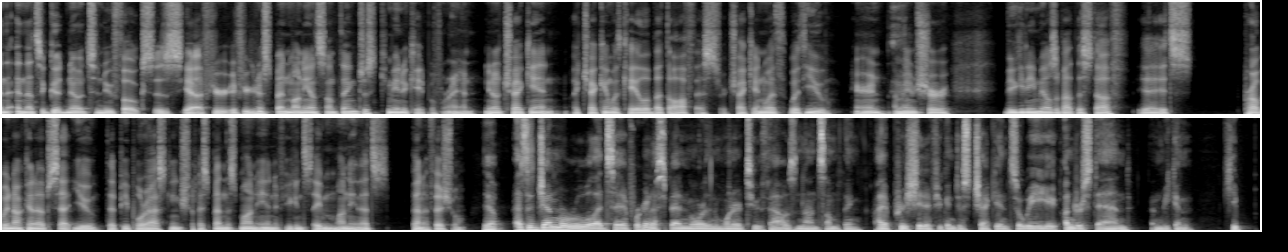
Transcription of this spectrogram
And and that's a good note to new folks is yeah if you're if you're going to spend money on something just communicate beforehand you know check in like check in with caleb at the office or check in with with you aaron. I mean i'm sure if you get emails about this stuff yeah, it's probably not going to upset you that people are asking should i spend this money? And if you can save money that's beneficial. Yep. As a general rule, I'd say if we're going to spend more than one or two thousand on something, I appreciate if you can just check in so we understand and we can keep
